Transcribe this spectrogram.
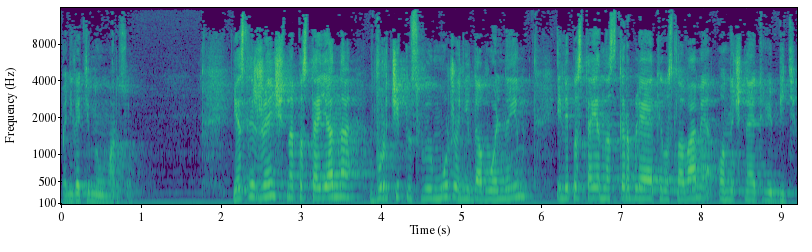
по негативному Марсу. Если женщина постоянно ворчит на своего мужа, недовольна им, или постоянно оскорбляет его словами, он начинает ее бить.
